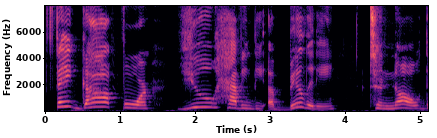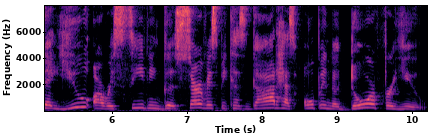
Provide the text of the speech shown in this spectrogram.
Thank God for you having the ability to know that you are receiving good service because God has opened a door for you.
